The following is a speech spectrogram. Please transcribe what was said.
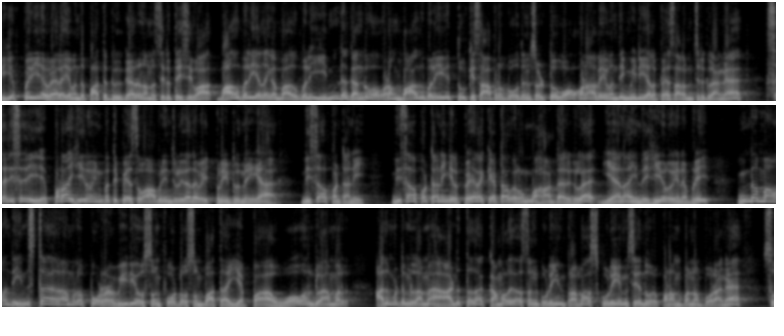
மிகப்பெரிய வேலையை வந்து பார்த்துட்டு இருக்காரு நம்ம சிறுத்தை சிவா. பாகுபலி இல்லைங்க பாகுபலி? இந்த கங்கோவா படம் பாகுபலியே தூக்கி சாப்பிட போகுதுன்னு சொல்லிட்டு ஓப்பனாகவே வந்து மீடியாவில் பேச ஆரம்பிச்சிருக்கிறாங்க. சரி சரி எப்படா ஹீரோயின் பற்றி பேசுவான் அப்படின்னு சொல்லி தானே வெயிட் பண்ணிகிட்டு இருந்தீங்க? திசா பட்டானி. திசா பட்டானிங்கிற பேரை கேட்டாவே ரொம்ப ஹாட்டாக இருக்குல்ல? ஏன்னா இந்த ஹீரோயின் அப்படி இந்தம்மா வந்து இன்ஸ்டாகிராமில் போடுற வீடியோஸும் ஃபோட்டோஸும் பார்த்தா எப்பா ஓவர் கிளாமர் அது மட்டும் இல்லாமல் அடுத்ததாக கமல்ஹாசன் கூடயும் பிரபாஸ் கூடயும் சேர்ந்து ஒரு படம் பண்ண போகிறாங்க ஸோ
